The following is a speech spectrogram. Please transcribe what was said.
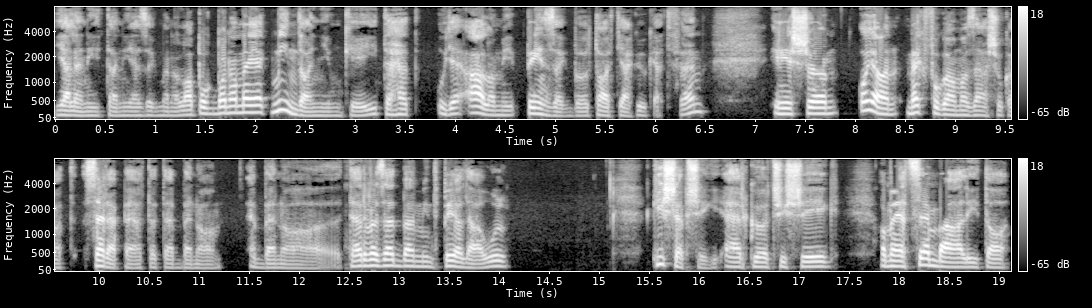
jeleníteni ezekben a lapokban, amelyek mindannyiunkéi, tehát ugye állami pénzekből tartják őket fenn, és olyan megfogalmazásokat szerepeltet ebben a, ebben a tervezetben, mint például kisebbségi erkölcsiség, amelyet szembeállít a,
